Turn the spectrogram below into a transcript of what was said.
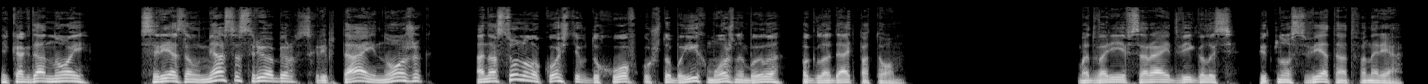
И когда Ной срезал мясо с ребер, с хребта и ножек, она сунула кости в духовку, чтобы их можно было поглодать потом. Во дворе и в сарае двигалось пятно света от фонаря.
